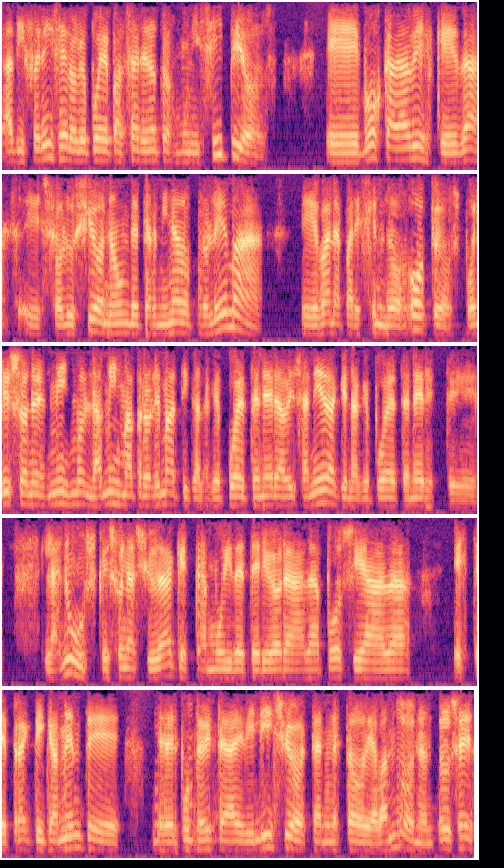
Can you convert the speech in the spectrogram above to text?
a diferencia de lo que puede pasar en otros municipios, eh, vos cada vez que das eh, solución a un determinado problema, eh, van apareciendo otros. Por eso no es mismo la misma problemática la que puede tener Avellaneda que la que puede tener este Lanús, que es una ciudad que está muy deteriorada, poseada, este prácticamente desde el punto de vista de edilicio está en un estado de abandono. Entonces,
